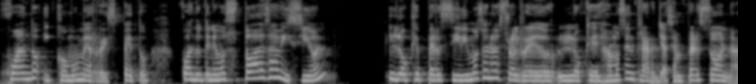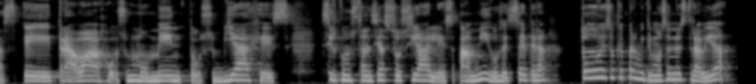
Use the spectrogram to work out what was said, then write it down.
cuándo y cómo me respeto, cuando tenemos toda esa visión, lo que percibimos a nuestro alrededor, lo que dejamos entrar, ya sean personas, eh, trabajos, momentos, viajes, circunstancias sociales, amigos, etcétera, todo eso que permitimos en nuestra vida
